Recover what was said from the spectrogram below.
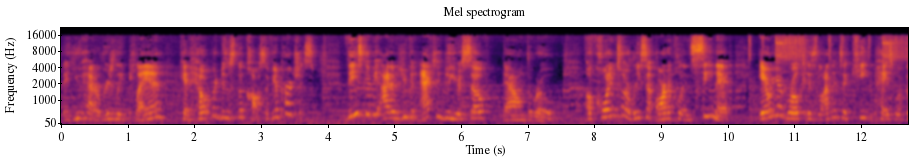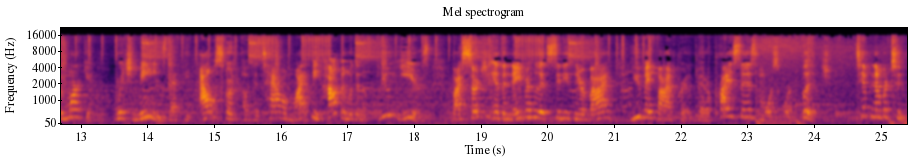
that you had originally planned can help reduce the cost of your purchase. These can be items you can actually do yourself down the road. According to a recent article in CNET, area growth is likely to keep pace with the market, which means that the outskirts of the town might be hopping within a few years. By searching in the neighborhood cities nearby, you may find better prices, more square footage. Tip number two,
